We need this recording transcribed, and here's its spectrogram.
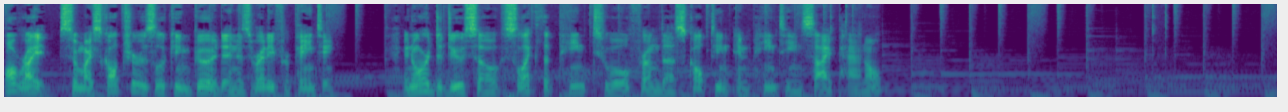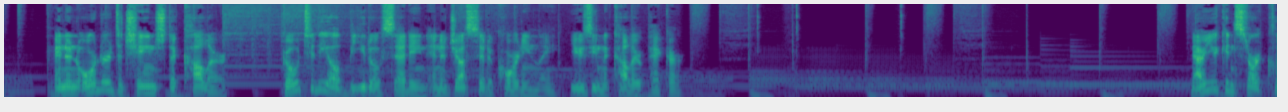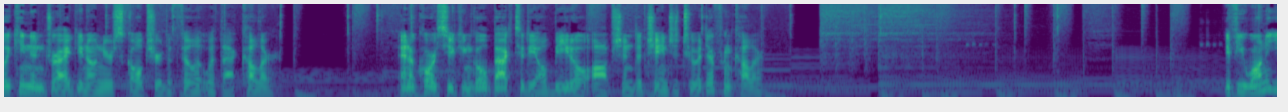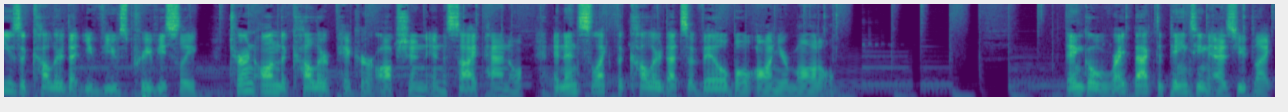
Alright, so my sculpture is looking good and is ready for painting. In order to do so, select the paint tool from the sculpting and painting side panel. And in order to change the color, go to the albedo setting and adjust it accordingly using the color picker. Now you can start clicking and dragging on your sculpture to fill it with that color. And of course, you can go back to the albedo option to change it to a different color. If you want to use a color that you've used previously, turn on the color picker option in the side panel and then select the color that's available on your model. Then go right back to painting as you'd like.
